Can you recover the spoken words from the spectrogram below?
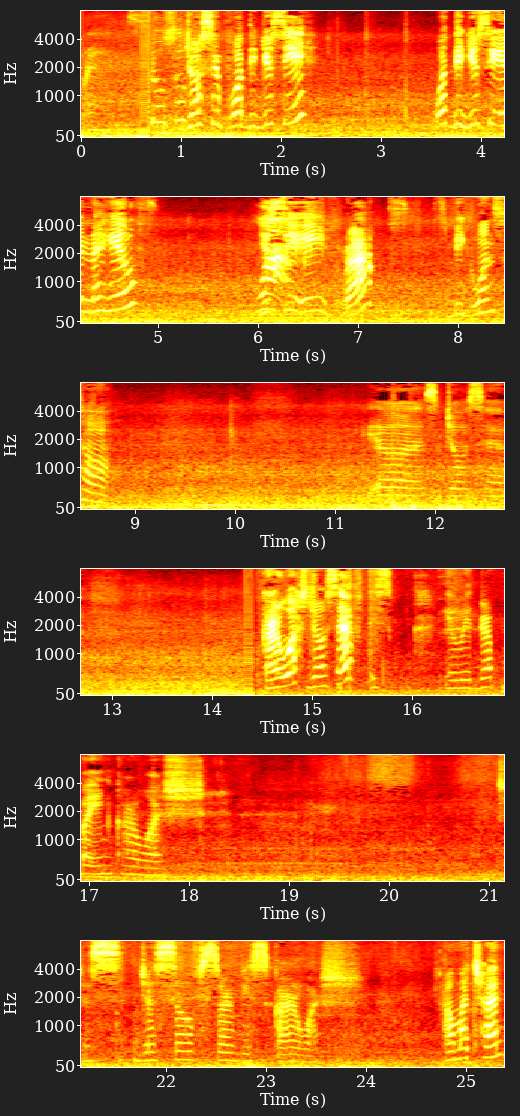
Friends. Joseph, what did you see? What did you see in the hills? You see a rocks? It's big ones, huh? Yes, Joseph. Car wash, Joseph. This you will drop by in car wash. Just just self-service car wash. How much, hun?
